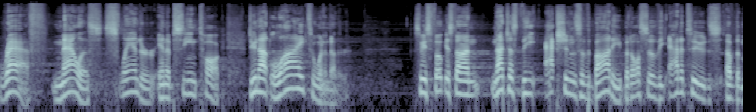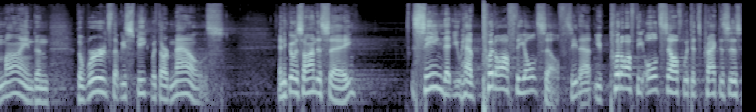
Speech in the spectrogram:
wrath, malice, slander, and obscene talk. Do not lie to one another. So he's focused on not just the actions of the body, but also the attitudes of the mind and the words that we speak with our mouths. And he goes on to say, seeing that you have put off the old self. See that? You've put off the old self with its practices,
